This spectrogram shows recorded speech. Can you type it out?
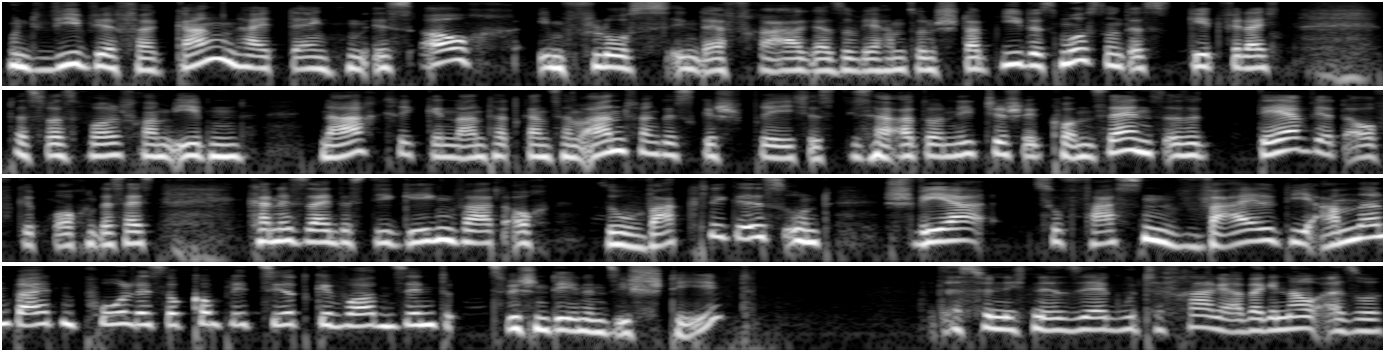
und wie wir Vergangenheit denken, ist auch im Fluss in der Frage. Also wir haben so ein stabiles Muster und das geht vielleicht das, was Wolfram eben Nachkrieg genannt hat, ganz am Anfang des Gespräches, dieser adornitische Konsens, also der wird aufgebrochen. Das heißt, kann es sein, dass die Gegenwart auch so wackelig ist und schwer zu fassen, weil die anderen beiden Pole so kompliziert geworden sind, zwischen denen sie steht? Das finde ich eine sehr gute Frage. Aber genau, also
